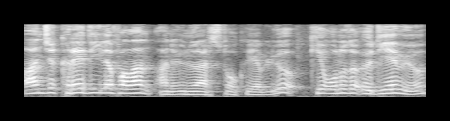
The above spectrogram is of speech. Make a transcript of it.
ancak krediyle falan hani üniversite okuyabiliyor ki onu da ödeyemiyor.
